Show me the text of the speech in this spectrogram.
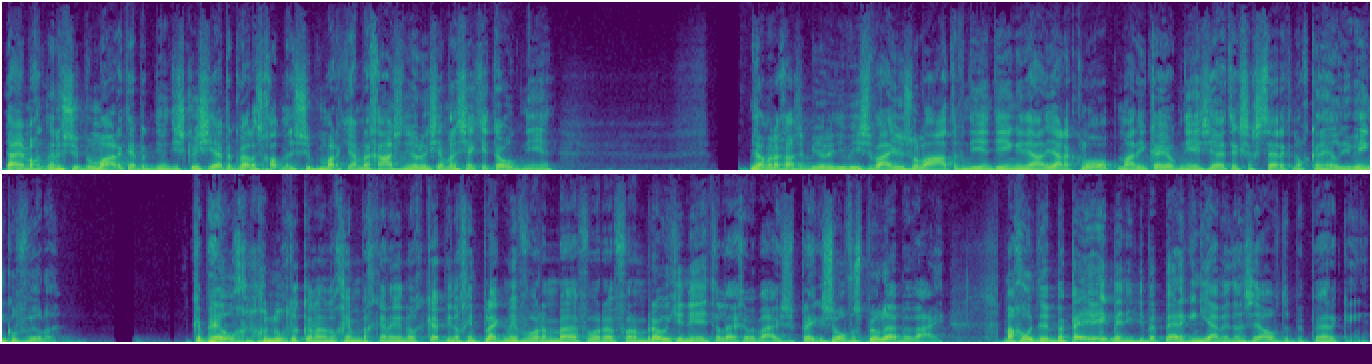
Ja, je mag ook naar de supermarkt. Heb ik die discussie heb ik wel eens gehad met de supermarkt. Ja, maar dan gaan ze nu. Ik zeg, maar dan zet je het ook neer. Ja, maar dan gaan ze bij jullie die wiezen wij isolaten van die en dingen. Ja, dat klopt. Maar die kan je ook neerzetten. Ik zeg sterk nog, kan heel je winkel vullen. Ik heb heel genoeg. Dan kan nog geen, kan nog, ik heb je nog geen plek meer voor een, eh, voor, eh, voor een broodje neer te leggen. Bij wijze van spreken. Zoveel spullen hebben wij. Maar goed, ik ben niet de beperking. Jij bent dan zelf de beperking.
